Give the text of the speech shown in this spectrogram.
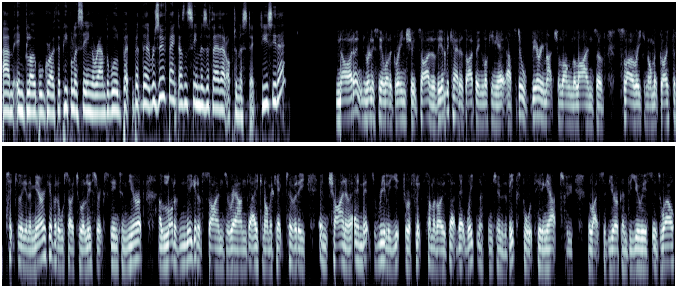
um, in global growth that people are seeing around the world, but but the Reserve Bank doesn't seem as if they're that optimistic. Do you see that? No, I don't really see a lot of green shoots either. The indicators I've been looking at are still very much along the lines of slower economic growth, particularly in America, but also to a lesser extent in Europe. A lot of negative signs around economic activity in China, and that's really yet to reflect some of those uh, that weakness in terms of exports heading out to the likes of Europe and the US as well.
